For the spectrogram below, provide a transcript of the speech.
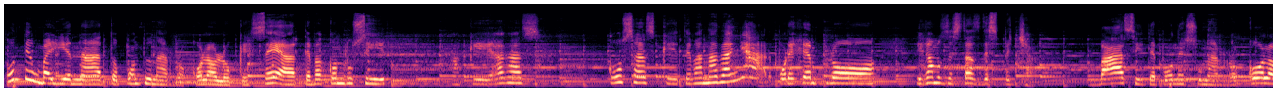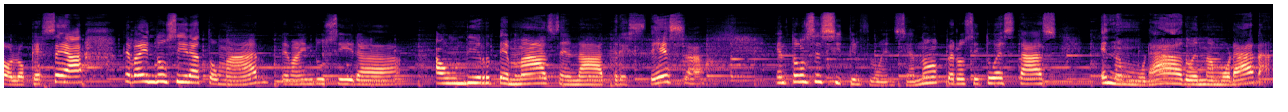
ponte un vallenato, ponte una rocola o lo que sea, te va a conducir a que hagas cosas que te van a dañar. Por ejemplo, digamos, estás despechado. Vas y te pones una rocola o lo que sea, te va a inducir a tomar, te va a inducir a, a hundirte más en la tristeza. Entonces sí te influencia, ¿no? Pero si tú estás enamorado, enamorada,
